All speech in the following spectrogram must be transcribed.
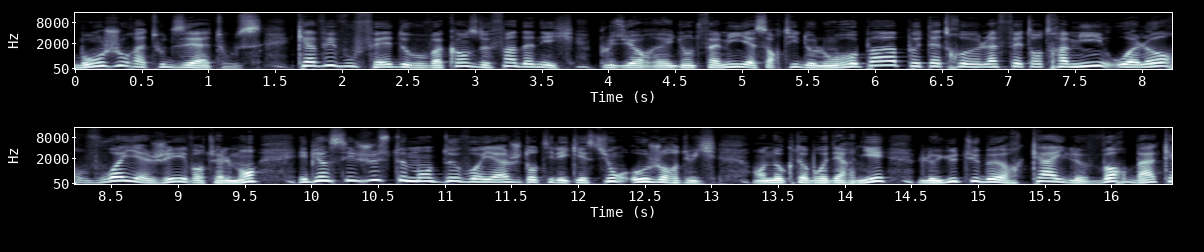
Bonjour à toutes et à tous. Qu'avez-vous fait de vos vacances de fin d'année? Plusieurs réunions de famille assorties de longs repas, peut-être la fête entre amis ou alors voyager éventuellement Eh bien c'est justement de voyages dont il est question aujourd'hui. En octobre dernier, le youtubeur Kyle Vorbach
